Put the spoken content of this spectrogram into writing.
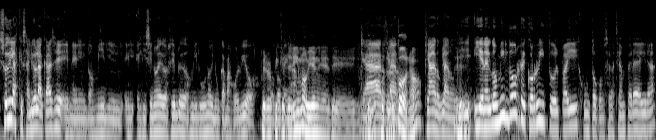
soy de las que salió a la calle en el 2000, el, el 19 de diciembre de 2001 y nunca más volvió. Pero el piqueterismo viene de, claro. ¿no? Claro, claro. Eh. Y, y en el 2002 recorrí todo el país junto con Sebastián Pereira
